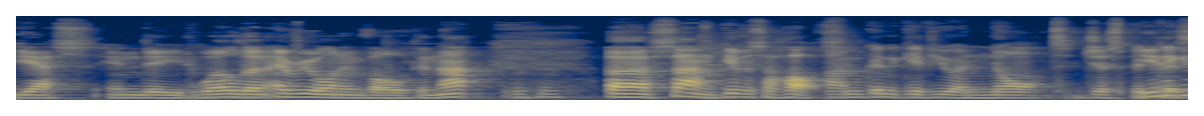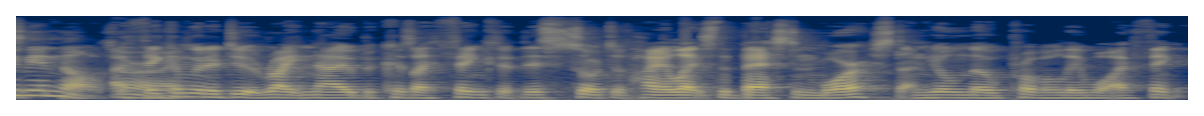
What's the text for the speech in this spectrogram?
Yes, indeed. Well done, everyone involved in that. Uh, Sam, give us a hot. I'm going to give you a knot just because. You're gonna give me a knot? I think. I'm going to do it right now because I think that this sort of highlights the best and worst, and you'll know probably what I think,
